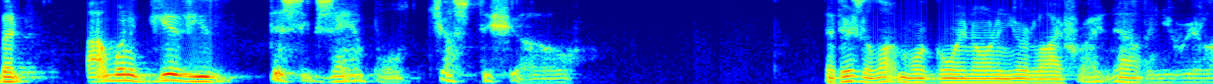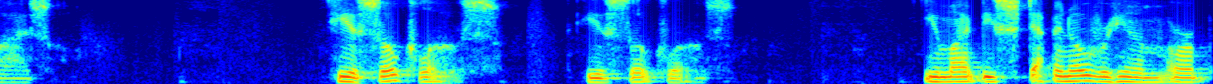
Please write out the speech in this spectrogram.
But I want to give you this example just to show that there's a lot more going on in your life right now than you realize. He is so close. He is so close. You might be stepping over him or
